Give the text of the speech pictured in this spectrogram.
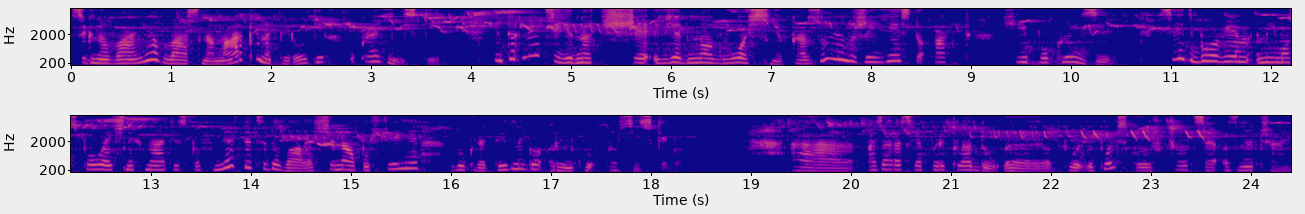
Сигнування власна марки на піроги українські. В інтернеті єдноголосно вказуємо, що є акт hipokryzji. Сеть bowiem, mimo społecznych nacisków, nie zdecydowała się na opuszczenie lukratywnego rynku rosyjskiego. А, а зараз я перекладу е, по- польською, що це означає.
